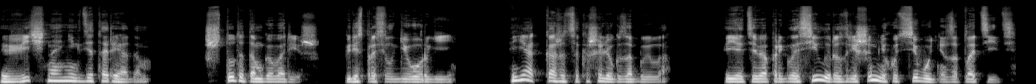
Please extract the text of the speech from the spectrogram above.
«Вечно они где-то рядом». «Что ты там говоришь?» – переспросил Георгий. «Я, кажется, кошелек забыла. Я тебя пригласил и разреши мне хоть сегодня заплатить».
